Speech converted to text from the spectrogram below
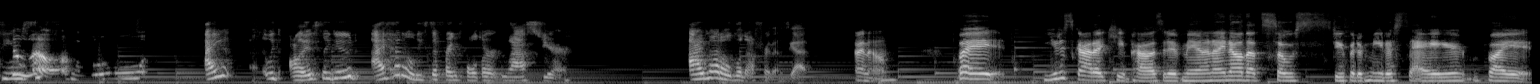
seems so. I like honestly, dude. I had a Lisa Frank folder last year. I'm not old enough for this yet. I know. But you just gotta keep positive, man. And I know that's so stupid of me to say, but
